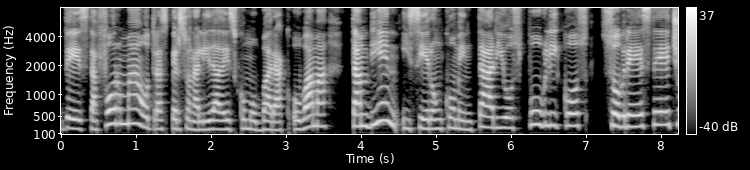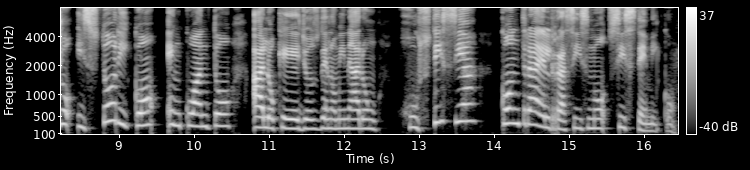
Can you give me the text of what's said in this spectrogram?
De esta forma, otras personalidades como Barack Obama también hicieron comentarios públicos sobre este hecho histórico en cuanto a lo que ellos denominaron justicia contra el racismo sistémico.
